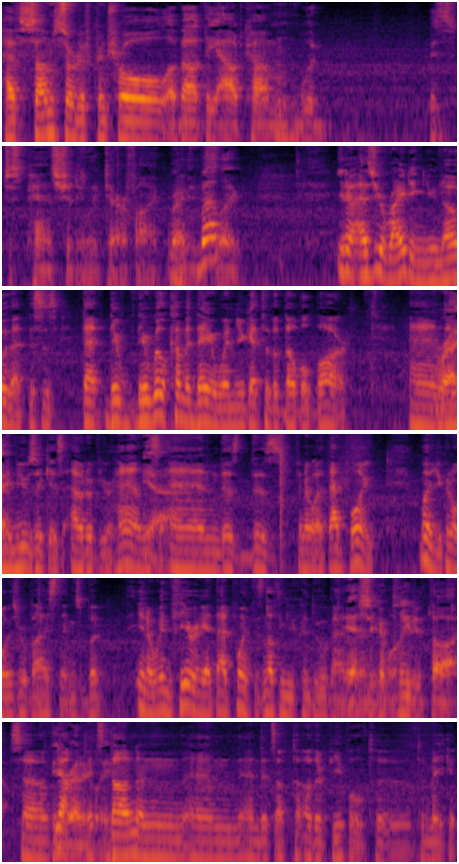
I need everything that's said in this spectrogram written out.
have some sort of control about the outcome Mhm. would it's just pants shittingly terrifying I Right. mean, Well- like you know, as you're writing, you know that this is that there there will come a day when you get to the double bar, and Right. the music is out of your hands, Yeah. and there's there's you know at that point, well, you can always revise things, but you know, in theory, at that point, there's nothing you can do about yeah, it. it's a completed thought So yeah, it's done, and and and it's up to other people to to make it.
